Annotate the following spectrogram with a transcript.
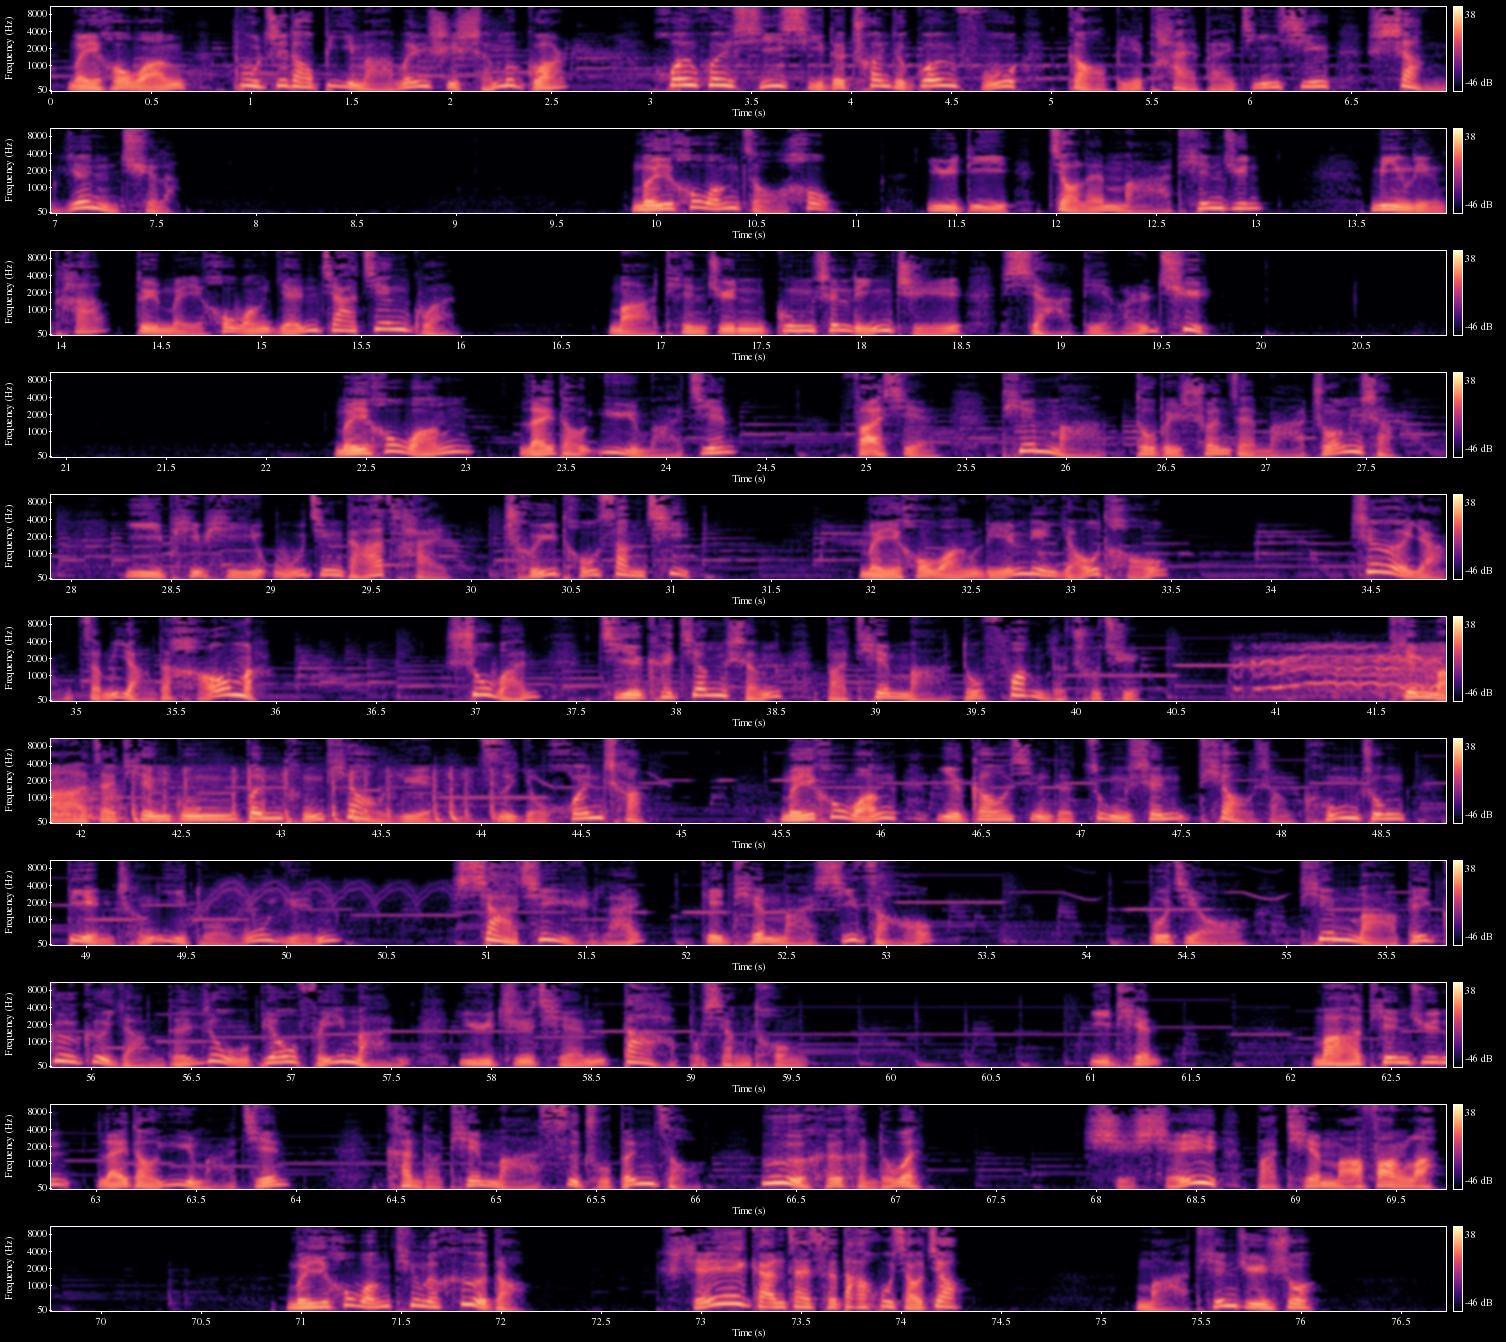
美猴王不知道弼马温是什么官儿。欢欢喜喜的穿着官服告别太白金星上任去了。美猴王走后，玉帝叫来马天君，命令他对美猴王严加监管。马天君躬身领旨，下殿而去。美猴王来到御马监，发现天马都被拴在马桩上，一匹匹无精打采，垂头丧气。美猴王连连摇头，这样怎么养得好马？说完，解开缰绳，把天马都放了出去。天马在天宫奔腾跳跃，自由欢畅。美猴王也高兴的纵身跳上空中，变成一朵乌云，下起雨来，给天马洗澡。不久，天马被个个养的肉膘肥满，与之前大不相同。一天。马天君来到御马监，看到天马四处奔走，恶狠狠的问：“是谁把天马放了？”美猴王听了，喝道：“谁敢在此大呼小叫？”马天君说：“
